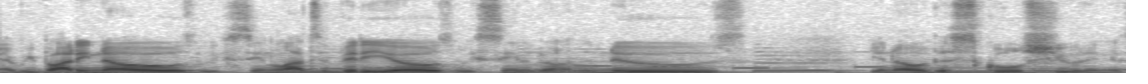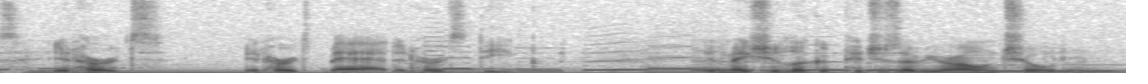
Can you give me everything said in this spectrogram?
Everybody knows, we've seen lots of videos, we've seen it on the news. You know, this school shooting is, it hurts. It hurts bad, it hurts deep. It makes you look at pictures of your own children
